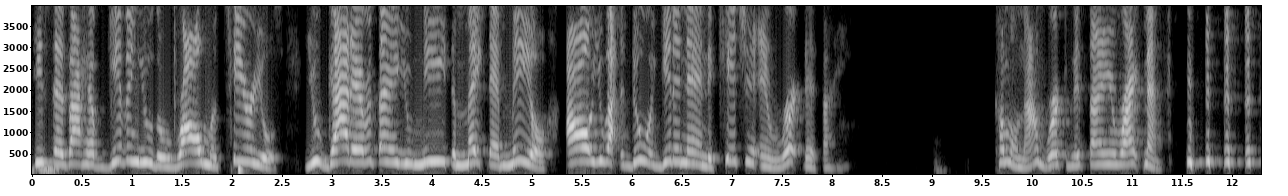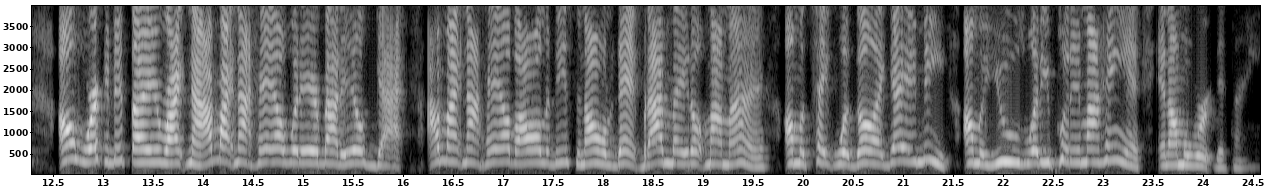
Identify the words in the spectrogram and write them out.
He says, I have given you the raw materials. You got everything you need to make that meal. All you got to do is get in there in the kitchen and work that thing. Come on now, I'm working this thing right now. I'm working this thing right now. I might not have what everybody else got. I might not have all of this and all of that, but I made up my mind. I'm gonna take what God gave me. I'm gonna use what He put in my hand, and I'm gonna work that thing.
